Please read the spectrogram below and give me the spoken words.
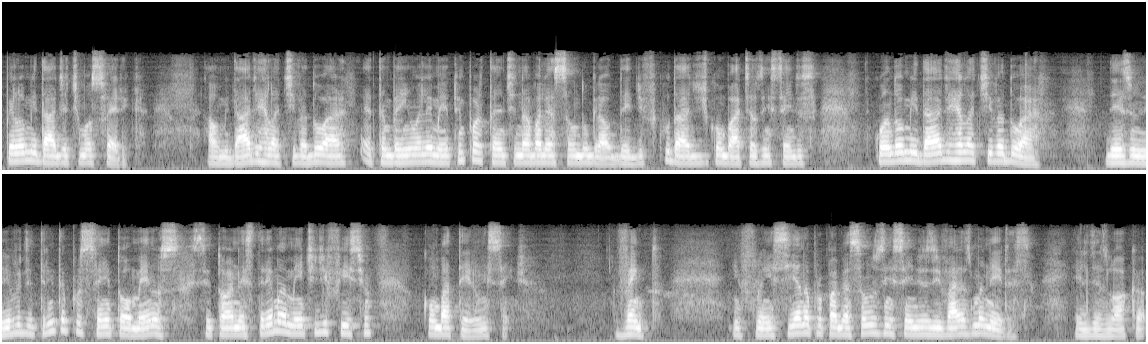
pela umidade atmosférica. A umidade relativa do ar é também um elemento importante na avaliação do grau de dificuldade de combate aos incêndios, quando a umidade relativa do ar, desde um nível de 30% ou menos, se torna extremamente difícil combater um incêndio. Vento influencia na propagação dos incêndios de várias maneiras. Ele desloca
